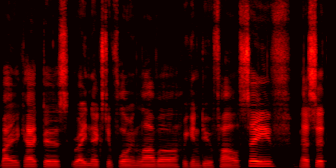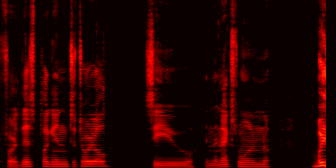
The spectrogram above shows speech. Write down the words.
by a cactus right next to flowing lava. We can do file save. That's it for this plugin tutorial. See you in the next one. Bye.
